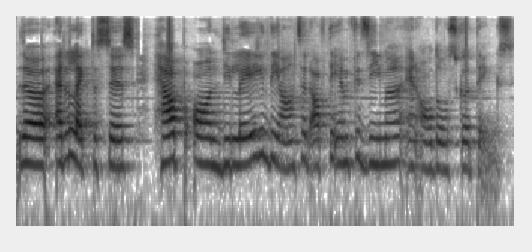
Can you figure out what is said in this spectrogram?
the atelectasis, help on delaying the onset of the emphysema and all those good things.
